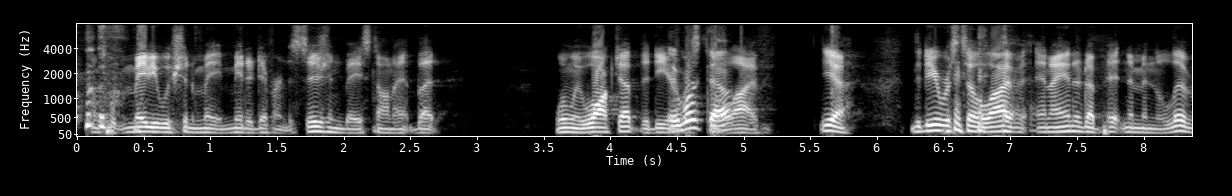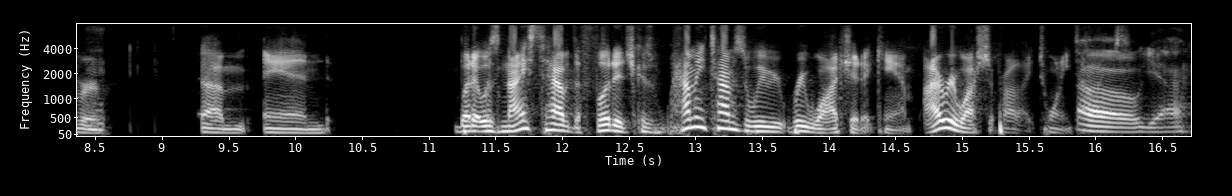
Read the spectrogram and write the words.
Maybe we should have made, made a different decision based on it. But when we walked up, the deer It was still out. alive. Yeah, the deer was still alive, and I ended up hitting him in the liver. Um, and but it was nice to have the footage because how many times do we rewatch it at camp? I rewatched it probably like twenty times. oh yeah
